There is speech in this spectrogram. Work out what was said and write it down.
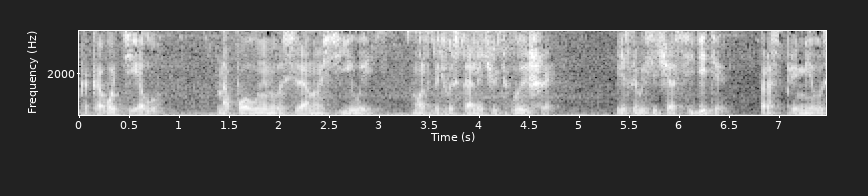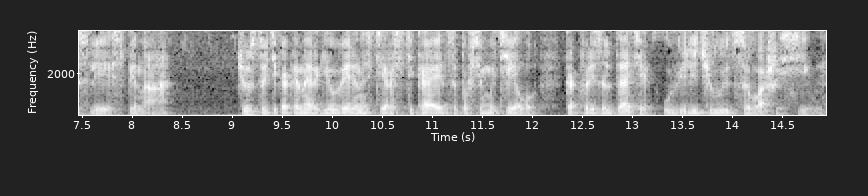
Каково телу? Наполнилось ли оно силой? Может быть, вы стали чуть выше? Если вы сейчас сидите, распрямилась ли спина? Чувствуете, как энергия уверенности растекается по всему телу, как в результате увеличиваются ваши силы.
